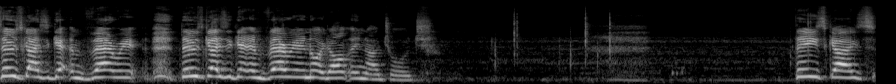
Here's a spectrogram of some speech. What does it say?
those guys are getting very, those guys are getting very annoyed, aren't they now, George? These guys,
